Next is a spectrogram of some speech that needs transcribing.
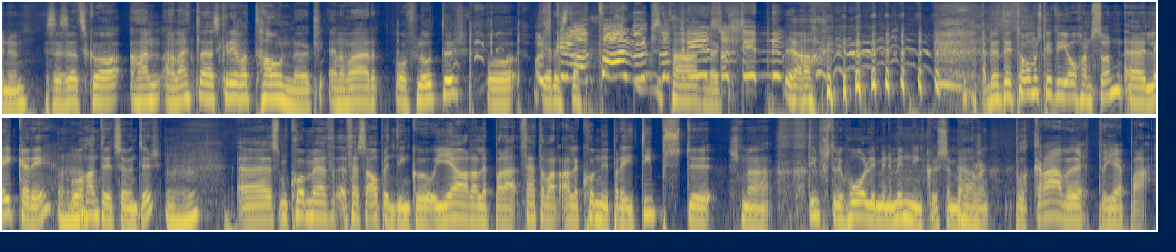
að sko, hann, hann ætlaði að skrifa tánögl en hann var of fljótur og, og skrifa Tanölg svo þrís og sinnum. Þetta er Tómas Gauti Jóhansson, uh, leikari Mhm. og handreitsöfundur uh, sem kom með þessa ábendingu og ég var alveg bara, þetta var alveg komið bara í dýpstu, svona, dýpstu hóli minni minningu sem var bara búið að grafa upp og ég bara,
